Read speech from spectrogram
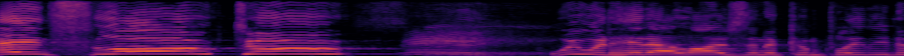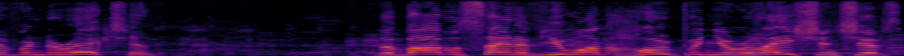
and slow to speak. we would hit our lives in a completely different direction. The Bible's saying if you want hope in your relationships,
